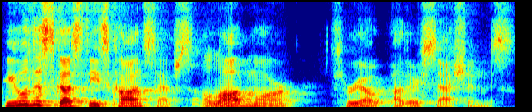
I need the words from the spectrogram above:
We will discuss these concepts a lot more throughout other sessions.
